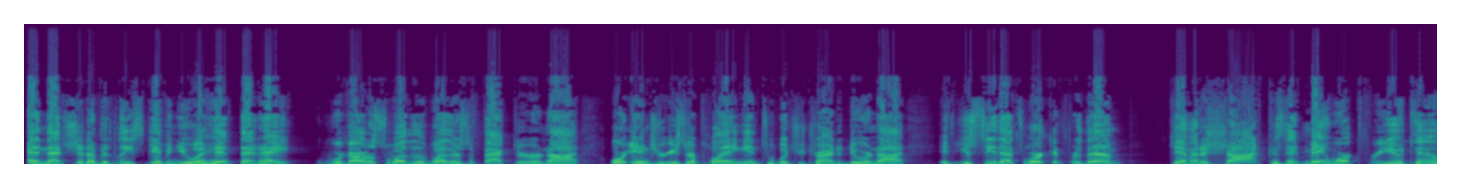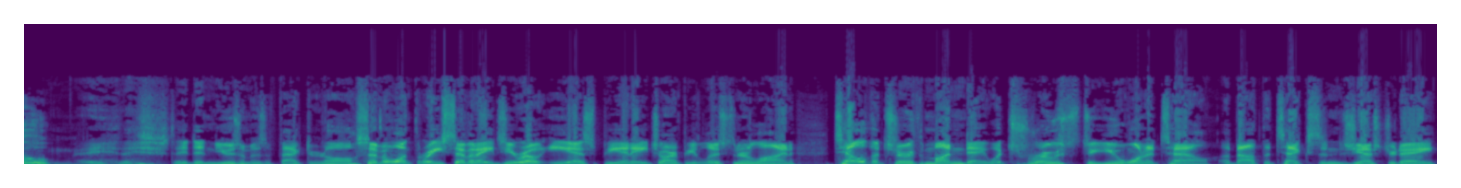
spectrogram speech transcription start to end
And that should have at least given you a hint that, hey, regardless of whether the weather's a factor or not, or injuries are playing into what you're trying to do or not, if you see that's working for them, give it a shot because it may work for you too. They, they, they didn't use them as a factor at all. 713 780 ESPN HRP listener line. Tell the truth Monday. What truths do you want to tell about the Texans yesterday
